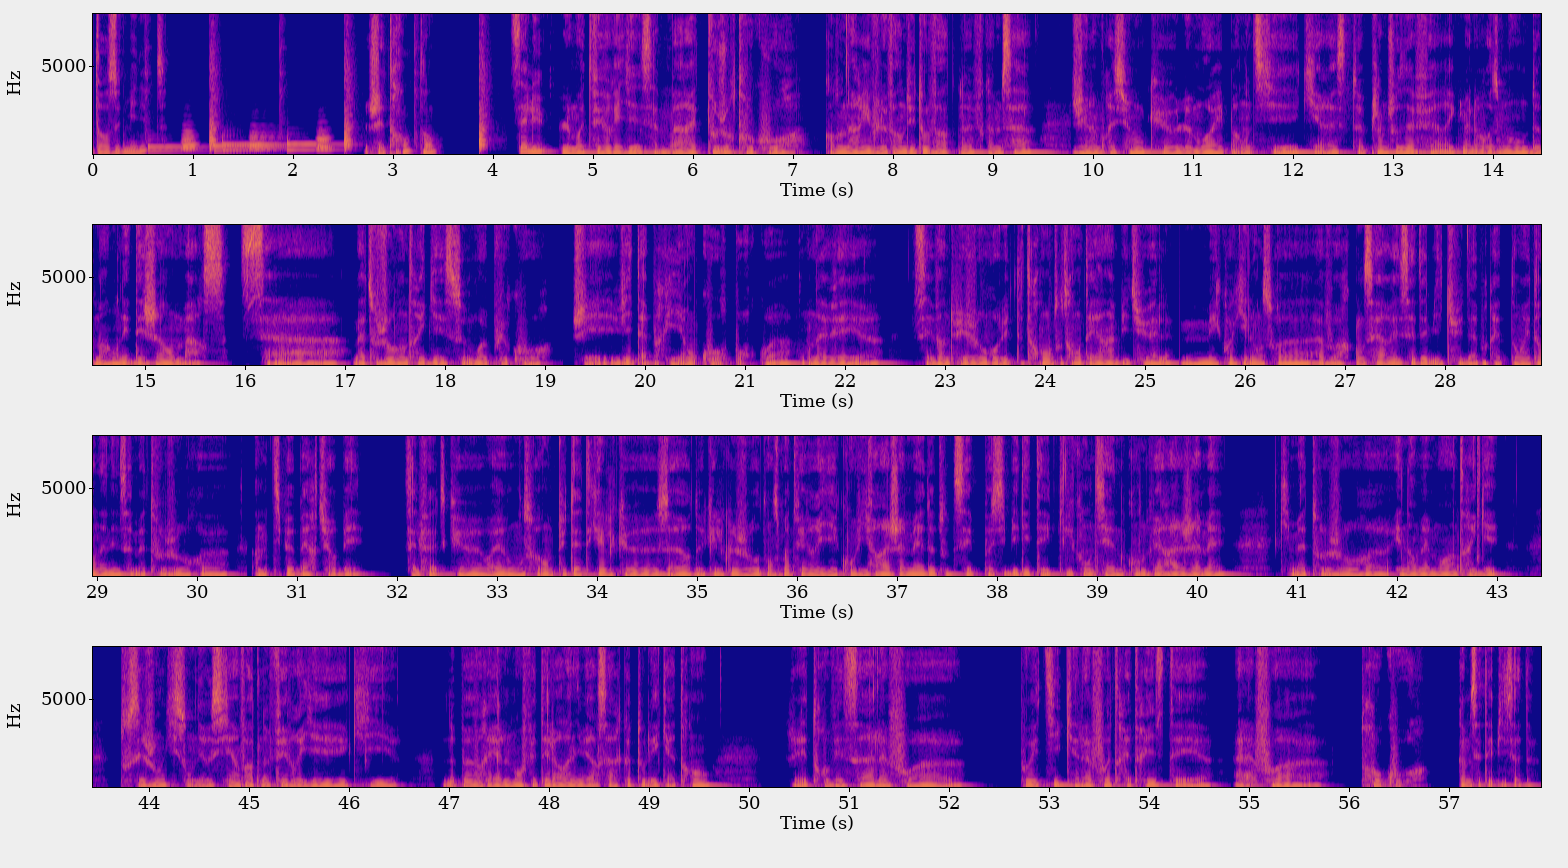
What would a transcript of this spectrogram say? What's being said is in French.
Dans une minute, j'ai 30 ans. Salut Le mois de février, ça me paraît toujours trop court. Quand on arrive le 28 ou le 29 comme ça, j'ai l'impression que le mois est pas entier, qu'il reste plein de choses à faire et que malheureusement demain on est déjà en mars. Ça m'a toujours intrigué ce mois plus court. J'ai vite appris en cours pourquoi on avait euh, ces 28 jours au lieu de 30 ou 31 habituels. Mais quoi qu'il en soit, avoir conservé cette habitude après tant et tant d'années, ça m'a toujours euh, un petit peu perturbé. C'est le fait que, ouais, on soit peut-être quelques heures, de quelques jours dans ce mois de février, qu'on vivra jamais de toutes ces possibilités qu'ils contiennent, qu'on ne verra jamais, qui m'a toujours euh, énormément intrigué. Tous ces gens qui sont nés aussi un 29 février et qui ne peuvent réellement fêter leur anniversaire que tous les quatre ans. J'ai trouvé ça à la fois euh, poétique, à la fois très triste et euh, à la fois euh, trop court, comme cet épisode.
